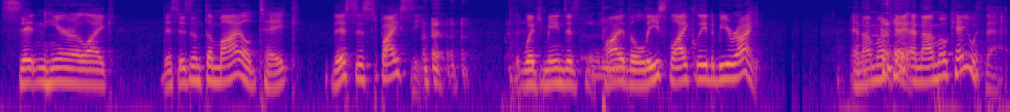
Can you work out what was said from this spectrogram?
sitting here like this isn't the mild take. This is spicy, which means it's probably the least likely to be right and I'm okay, and I'm okay with that.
